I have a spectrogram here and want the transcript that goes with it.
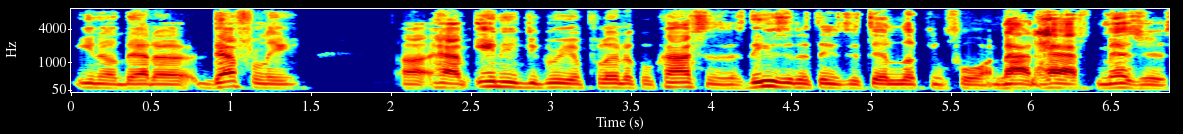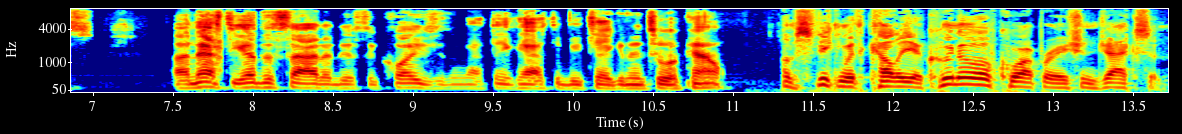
you know, that are definitely uh, have any degree of political consciousness, these are the things that they're looking for, not half measures and that's the other side of this equation that I think has to be taken into account. I'm speaking with Kali Akuno of Cooperation Jackson.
